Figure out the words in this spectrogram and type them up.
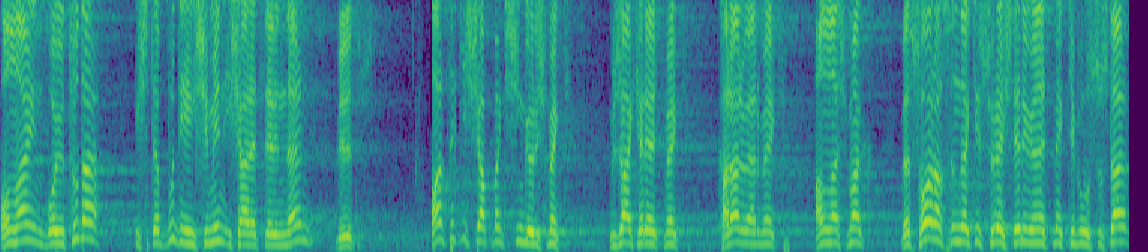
online boyutu da işte bu değişimin işaretlerinden biridir. Artık iş yapmak için görüşmek, müzakere etmek, karar vermek, anlaşmak ve sonrasındaki süreçleri yönetmek gibi hususlar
